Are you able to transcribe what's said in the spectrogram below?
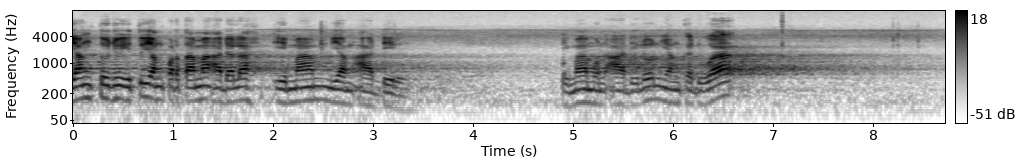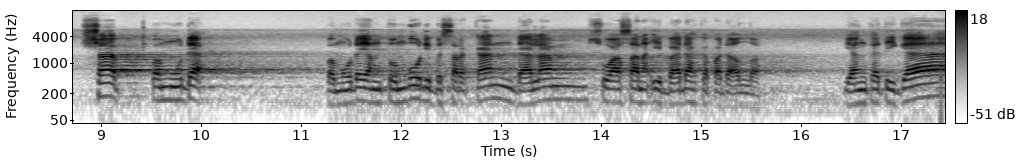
yang tujuh itu yang pertama adalah imam yang adil. Imamun adilun. Yang kedua syab pemuda. Pemuda yang tumbuh dibesarkan dalam suasana ibadah kepada Allah. Yang ketiga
